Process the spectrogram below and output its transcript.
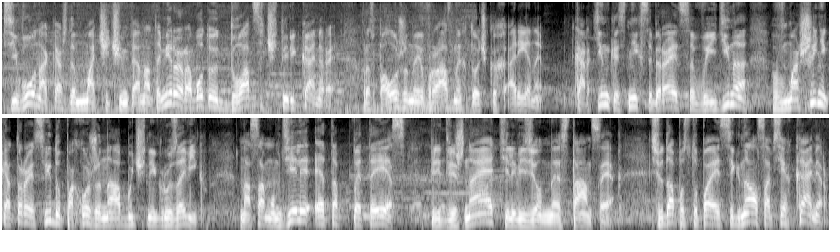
Всего на каждом матче чемпионата мира работают 24 камеры, расположенные в разных точках арены. Картинка с них собирается воедино в машине, которая с виду похожа на обычный грузовик. На самом деле это ПТС – передвижная телевизионная станция. Сюда поступает сигнал со всех камер.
